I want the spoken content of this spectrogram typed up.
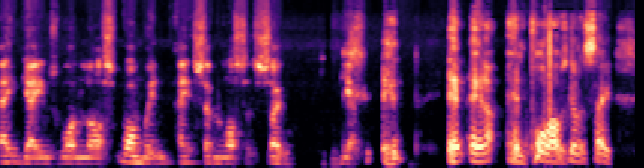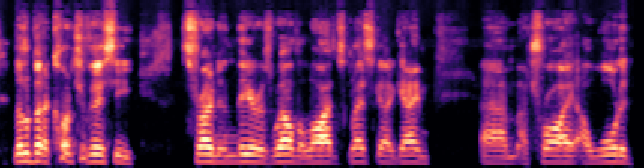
eight games, one loss, one win, eight seven losses. So yeah. And, and, and, and Paul, I was going to say a little bit of controversy thrown in there as well. The Lions Glasgow game, um, a try awarded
